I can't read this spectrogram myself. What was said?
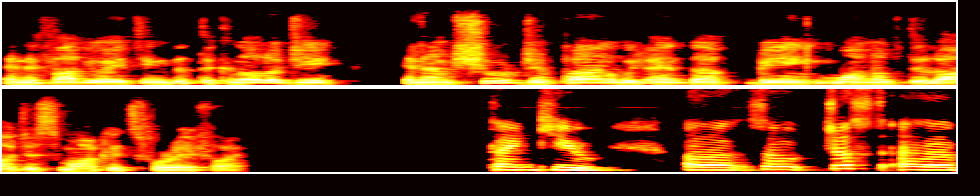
and evaluating the technology. And I'm sure Japan will end up being one of the largest markets for A-PHY. Thank you. Uh, so, just uh,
